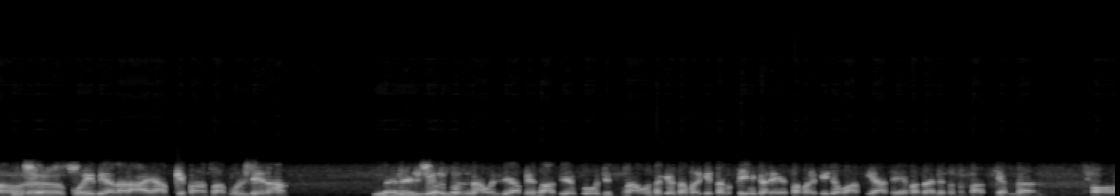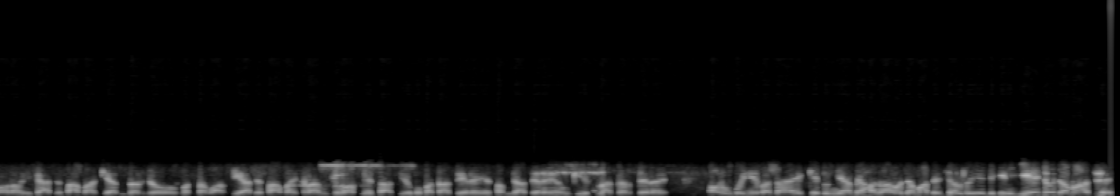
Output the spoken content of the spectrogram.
और कोई भी अगर आए आपके पास आप उलझे ना। नहीं नहीं बिल्कुल ना उलझे अपने साथियों को। जितना हो सके सबर की तलकीन करे सबर की जो वाकियात है फजाइल सदक़ात के अंदर और हिकायत साहबा के अंदर जो मतलब वाकियात है साहबा इकराम के वो अपने साथियों को बताते रहे समझाते रहे उनकी इसलाह करते रहे। और उनको ये बताए कि दुनिया में हज़ारों जमातें चल रही है लेकिन ये जो जमात है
